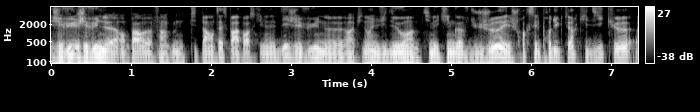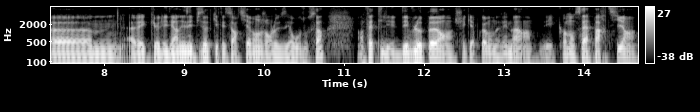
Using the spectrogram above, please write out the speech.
J'ai vu, j'ai vu une, en par- enfin, une petite parenthèse par rapport à ce qui vient d'être dit. J'ai vu une, euh, rapidement une vidéo, un petit making of du jeu, et je crois que c'est le producteur qui dit que, euh, avec les derniers épisodes qui étaient sortis avant, genre le 0, tout ça, en fait, les développeurs chez Capcom en avaient marre et commençaient à partir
